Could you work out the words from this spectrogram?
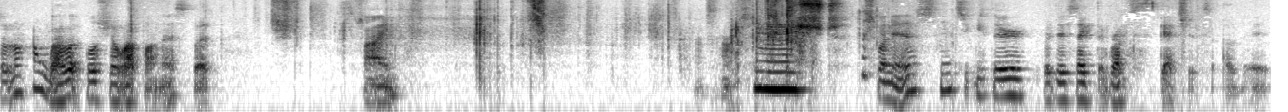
Don't know how well it will show up on this, but it's fine. That's not finished. This one is. It's either, but there's like the rough sketches of it.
